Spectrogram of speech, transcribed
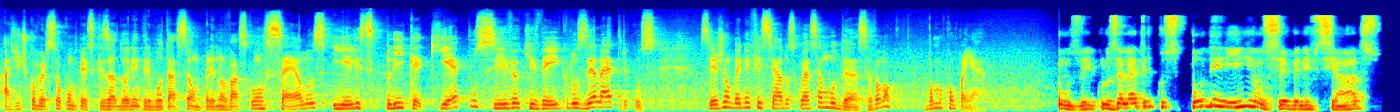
A gente conversou com um pesquisador em tributação, Breno Vasconcelos, e ele explica que é possível que veículos elétricos sejam beneficiados com essa mudança. Vamos, vamos acompanhar. Os veículos elétricos poderiam ser beneficiados,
